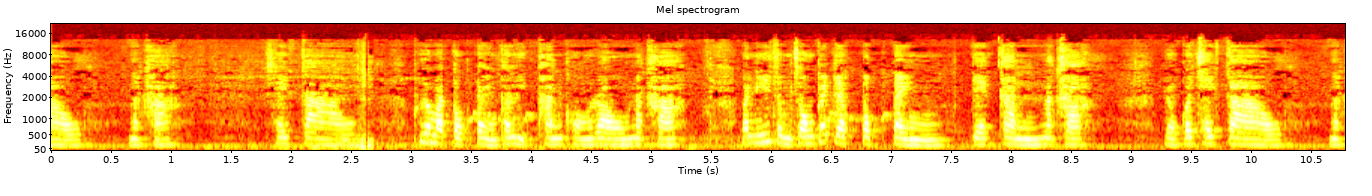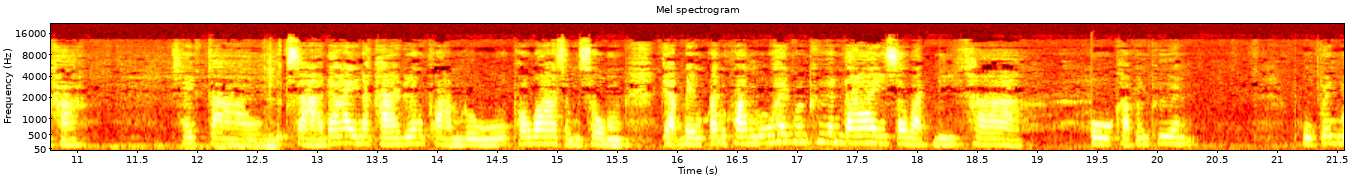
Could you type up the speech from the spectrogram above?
าวนะคะ ใช้กาว เพื่อมาตกแต่งผลิตภัณฑ์ของเรานะคะ วันนี้สมทรงก็จะตกแต่งแจกันนะคะ เราก็ใช้กาวนะคะ ใช้กาวศึกษาได้นะคะ เรื่องความรู้ เพราะว่าสมทรงจะแบ่งปันความรู้ให้เพื่อนๆได้ สวัสดีค่ะโบค่ะเพื่อนๆ ผูกเป็นโบ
